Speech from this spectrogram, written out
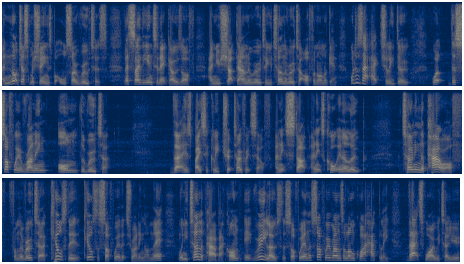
and not just machines, but also routers. Let's say the internet goes off and you shut down the router, you turn the router off and on again. What does that actually do? Well, the software running on the router that has basically tripped over itself and it's stuck and it's caught in a loop. Turning the power off from the router kills the, kills the software that's running on there. When you turn the power back on, it reloads the software and the software runs along quite happily. That's why we tell you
